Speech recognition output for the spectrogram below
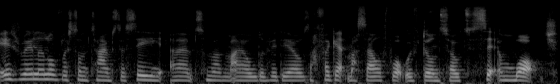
Is really lovely sometimes to see um, some of my older videos. I forget myself what we've done, so to sit and watch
